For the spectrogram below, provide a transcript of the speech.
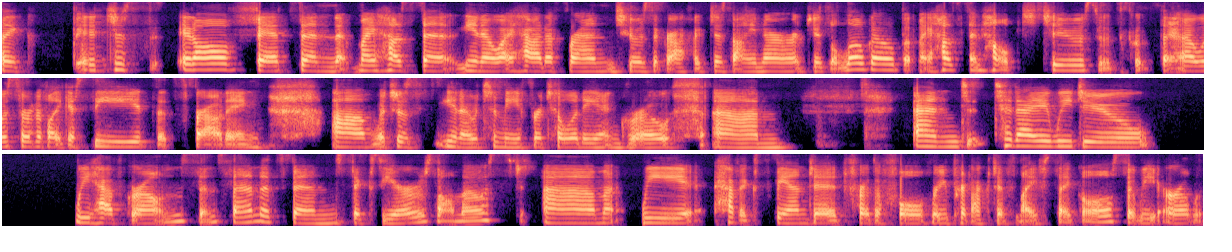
Like it just it all fits. And my husband you know i had a friend who was a graphic designer do the logo but my husband helped too. So it's yeah. was sort of like a seed that's sprouting um, which is you know to me fertility and growth. Um, and today we do we have grown since then. It's been six years almost. Um, we have expanded for the full reproductive life cycle. So we early,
